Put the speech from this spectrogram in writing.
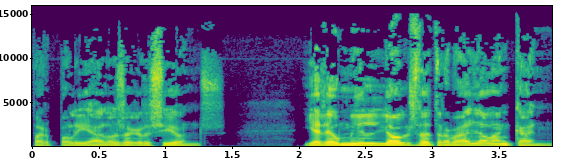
per pal·liar les agressions. Hi ha 10.000 llocs de treball a l'encant.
